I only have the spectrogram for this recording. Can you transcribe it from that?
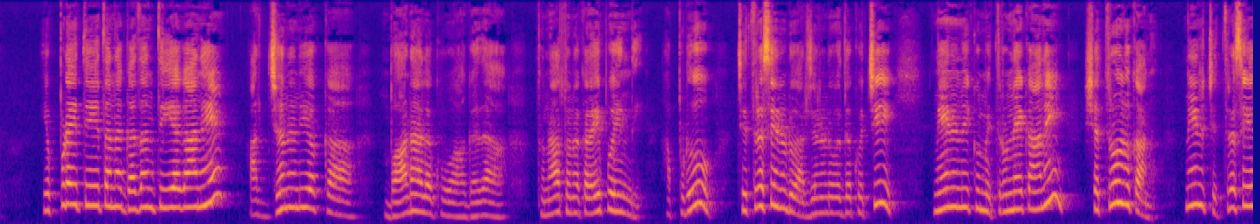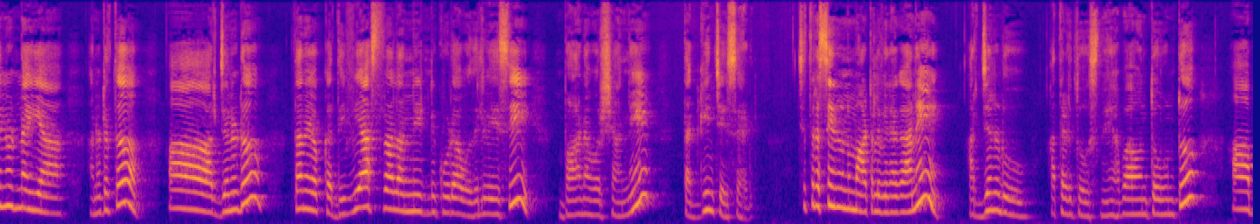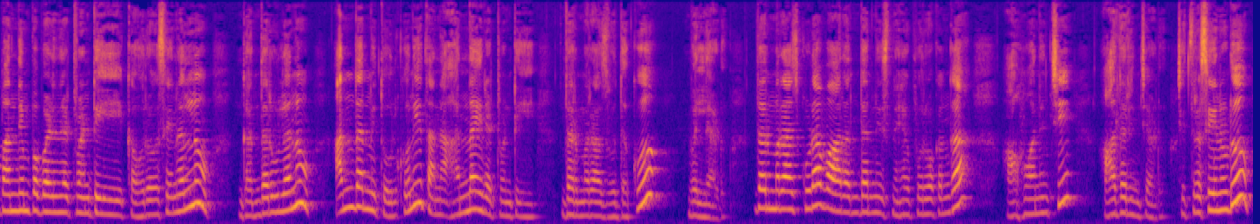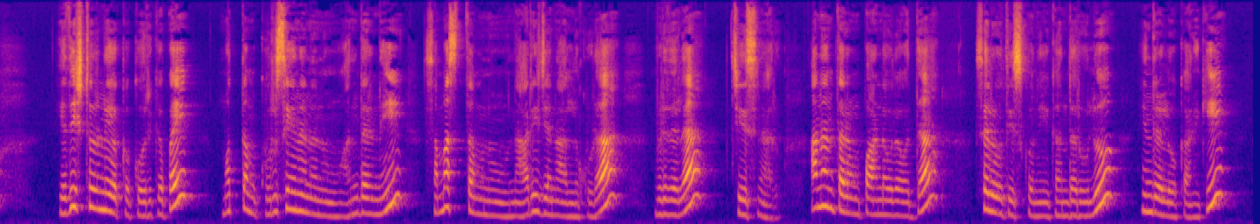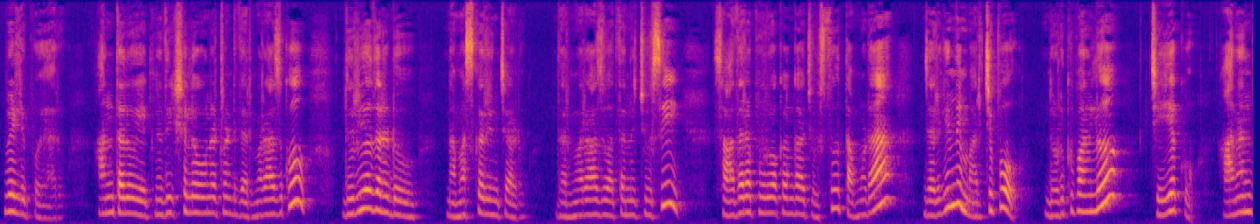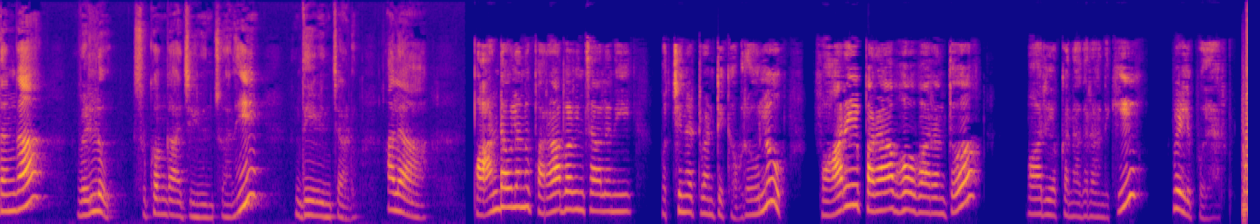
ఎప్పుడైతే తన గదం తీయగానే అర్జునుని యొక్క బాణాలకు ఆ గద తునాతునకలైపోయింది. అప్పుడు చిత్రసేనుడు అర్జునుడి వద్దకు వచ్చి నేను నీకు మిత్రుణ్ణే కానీ శత్రువును కాను. నేను చిత్రసేనుడినయ్యా. అనటతో ఆ అర్జునుడు తన యొక్క దివ్యాస్త్రాలన్నింటిని కూడా వదిలివేసి బాణవర్షాన్ని తగ్గించేశాడు. చిత్రసేనుని మాటలు వినగానే అర్జునుడు అతడితో స్నేహభావంతో ఉంటూ ఆ బంధింపబడినటువంటి కౌరవ సేనలను గంధర్వులను అందరినీ తోలుకొని తన అన్నైనటువంటి ధర్మరాజు వద్దకు వెళ్ళాడు. ధర్మరాజు కూడా వారందరినీ స్నేహపూర్వకంగా ఆహ్వానించి ఆదరించాడు. చిత్రసేనుడు యధిష్ఠరుని యొక్క కోరికపై మొత్తం కురుసేనను అందరినీ సమస్తమును నారీ జనాలను కూడా విడుదల చేసినారు. అనంతరం పాండవుల వద్ద సెలవు తీసుకొని గంధర్వులు ఇంద్రలోకానికి వెళ్ళిపోయారు. అంతలో యజ్ఞదీక్షలో ఉన్నటువంటి ధర్మరాజుకు దుర్యోధనుడు నమస్కరించాడు. ధర్మరాజు అతన్ని చూసి సాదరపూర్వకంగా చూస్తూ తమ్ముడా జరిగింది మర్చిపో. దొడుకు పనులు చేయకు ఆనందంగా వెళ్ళు. సుఖంగా జీవించు అని దీవించాడు. అలా పాండవులను పరాభవించాలని వచ్చినటువంటి కౌరవులు వారే పరాభవ భారంతో వారి యొక్క నగరానికి వెళ్ళిపోయారు.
